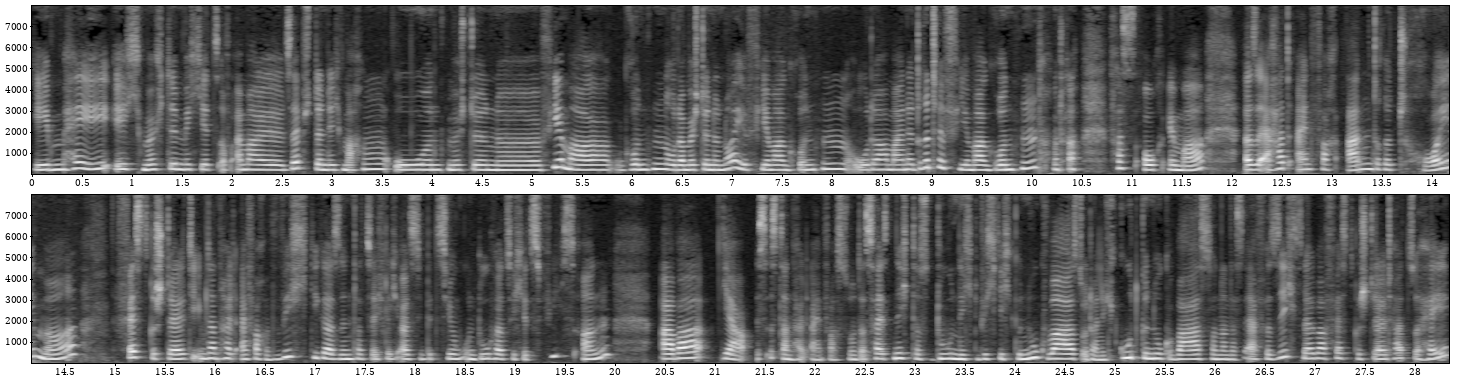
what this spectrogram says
eben, hey, ich möchte mich jetzt auf einmal selbstständig machen und möchte eine Firma gründen oder möchte eine neue Firma gründen oder meine dritte Firma gründen oder was auch immer. Also er hat einfach andere Träume festgestellt, die ihm dann halt einfach wichtiger sind tatsächlich als die Beziehung. Und du hört sich jetzt fies an, aber ja, es ist dann halt einfach so. Und das heißt nicht, dass du nicht wichtig genug warst oder nicht gut genug warst, sondern dass er für sich selber festgestellt hat, so hey,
